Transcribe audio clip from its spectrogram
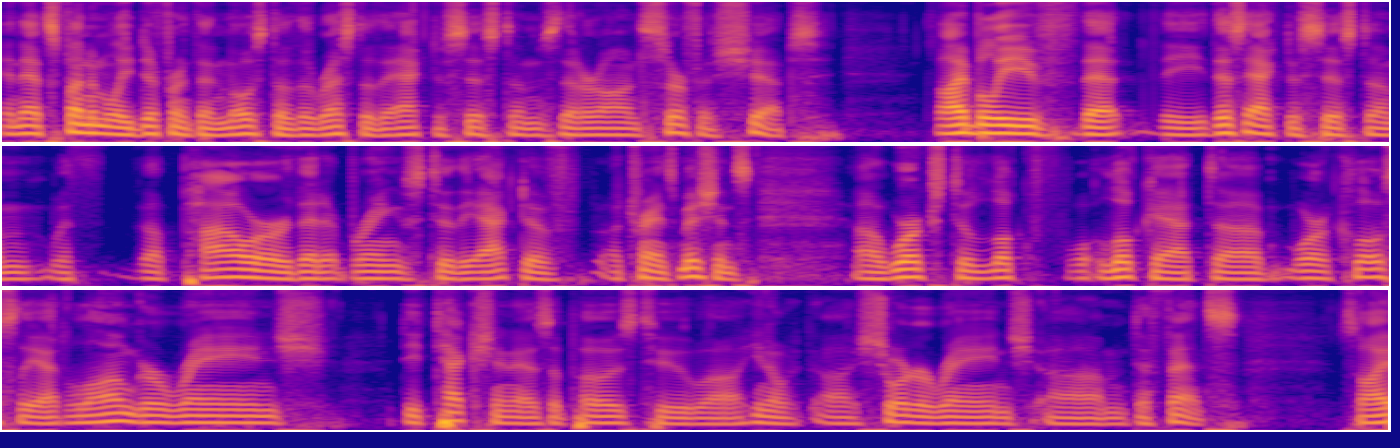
and that's fundamentally different than most of the rest of the active systems that are on surface ships. So I believe that the this active system, with the power that it brings to the active uh, transmissions, uh, works to look look at uh, more closely at longer range detection as opposed to uh, you know uh, shorter range um, defense. So I,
